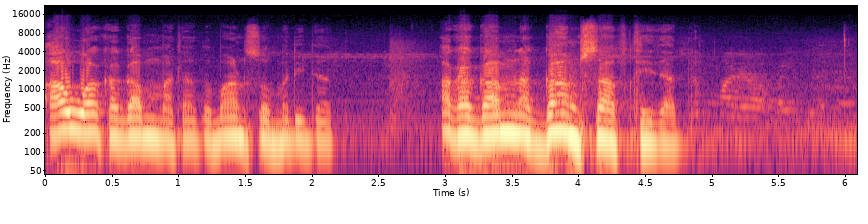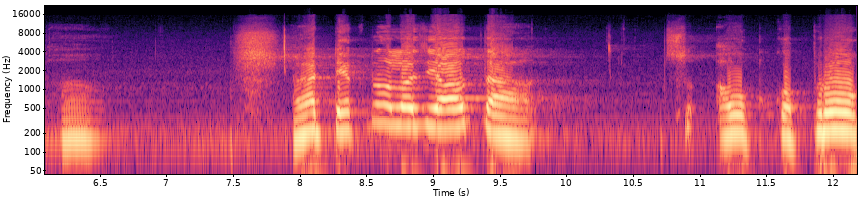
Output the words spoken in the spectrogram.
આવું આખા ગામમાં થતું, માણસો મરી જતા. આખા ગામના ગામ સાફ થઈ જતા. હા. હવે ટેકનોલોજી આવતા આવો કપરો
